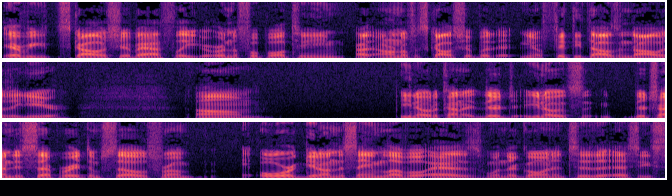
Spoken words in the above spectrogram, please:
every scholarship athlete or on the football team. I, I don't know if it's scholarship, but you know, fifty thousand dollars a year. Um, you know, to kind of they're you know they're trying to separate themselves from or get on the same level as when they're going into the SEC.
